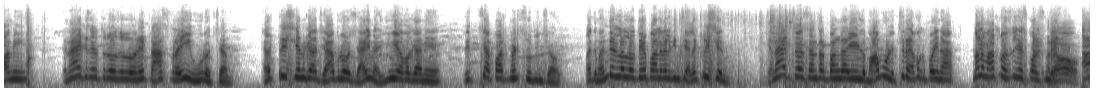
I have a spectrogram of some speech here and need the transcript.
స్వామి వినాయక చవితి రోజుల్లోనే ట్రాన్స్ఫర్ అయ్యి ఊరు వచ్చాను. ఎలక్ట్రీషియన్గా జాబ్లో జాయిన్ అయ్యి అవ్వగానే రిచ్ అపార్ట్మెంట్ చూపించావు. పది మంది ఇళ్ళలో దీపాలు వెలిగించే ఎలక్ట్రీషియన్. వినాయక చవితి సందర్భంగా వీళ్ళు మామూలు ఇచ్చిన ఇవ్వకపోయినా మనం మాత్రం వసూలు చేసుకోవాల్సిందే. ఆ,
